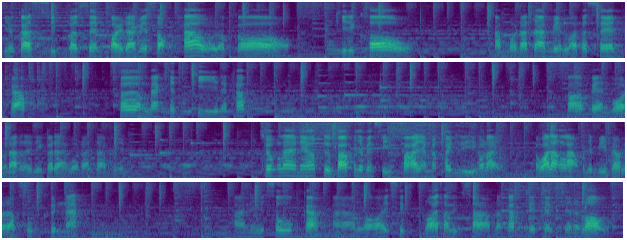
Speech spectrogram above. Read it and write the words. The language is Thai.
มีโอกาส 10%ปล่อยดาเมจ2เท่า แล้วก็ค r ิ t คอลทำโบนัสดาเมจ100%กับ เพิ่ม Max HP นะครับ ก็เป็นโบนัสอันนี้ก็ได้โบนัสดาเมจช่วงแรกเนี่ยก็คือบัฟมันจะเป็นสีฟ้ายังไม่ค่อยดีเท่าไหร่ แต่ว่าหลังๆมันจะมีแบบระดับสูงขึ้นนะ อันนี้สู้กับอ่า110 133นะครับ g e t t e General อั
